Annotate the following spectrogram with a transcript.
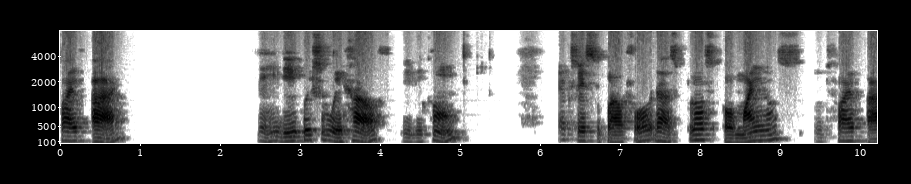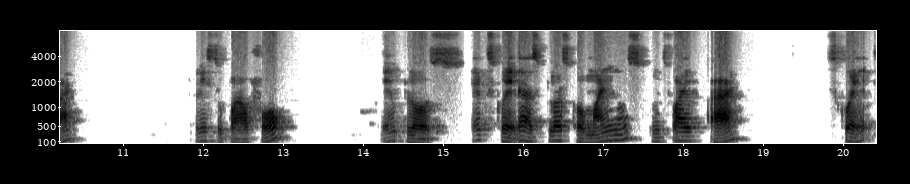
5i then the equation we have will become x raised to power 4 that's plus or minus root 5i raised to power 4 then plus x squared that's plus or minus root 5i squared.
